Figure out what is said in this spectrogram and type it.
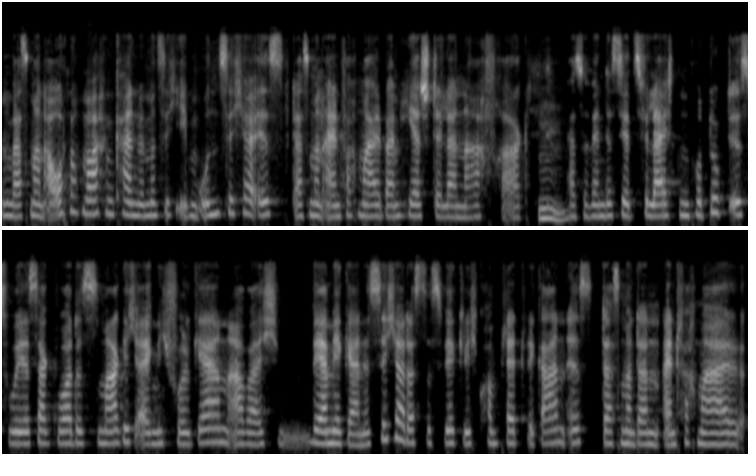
was man auch noch machen kann, wenn man sich eben unsicher ist, dass man einfach mal beim Hersteller nachfragt. Mhm. Also wenn das jetzt vielleicht ein Produkt ist, wo ihr sagt, boah, das mag ich eigentlich voll gern, aber ich wäre mir gerne sicher, dass das wirklich komplett vegan ist, dass man dann einfach mal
